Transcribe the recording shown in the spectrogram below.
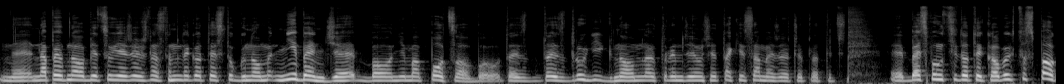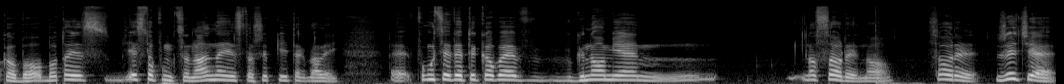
E, na pewno obiecuję, że już następnego testu GNOM nie będzie, bo nie ma po co, bo to jest, to jest drugi GNOM, na którym dzieją się takie same rzeczy praktycznie. E, bez funkcji dotykowych to spoko, bo, bo to jest, jest to funkcjonalne, jest to szybkie i tak dalej. E, funkcje dotykowe w, GNOMie, no sorry, no. Sorry, życie,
